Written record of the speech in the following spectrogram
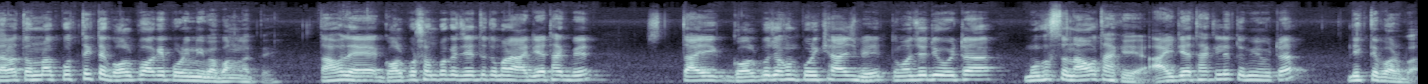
তারা তোমরা প্রত্যেকটা গল্প আগে পড়ে নিবা বাংলাতে। তাহলে গল্প সম্পর্কে যেহেতু তোমার আইডিয়া থাকবে, তাই গল্প যখন পরীক্ষা আসবে, তোমার যদি ওইটা মুখস্থ নাও থাকে আইডিয়া থাকলে তুমি ওইটা লিখতে পারবা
